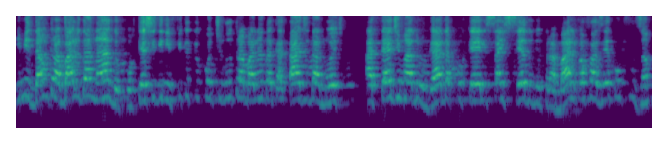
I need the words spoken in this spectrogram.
E me dá um trabalho danado, porque significa que eu continuo trabalhando até tarde da noite, até de madrugada, porque ele sai cedo do trabalho para fazer confusão.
